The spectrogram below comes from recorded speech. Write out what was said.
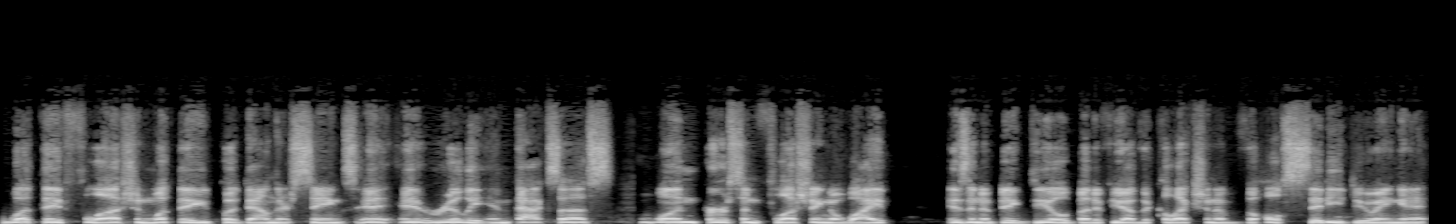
What they flush and what they put down their sinks, it, it really impacts us. One person flushing a wipe isn't a big deal. But if you have the collection of the whole city doing it,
